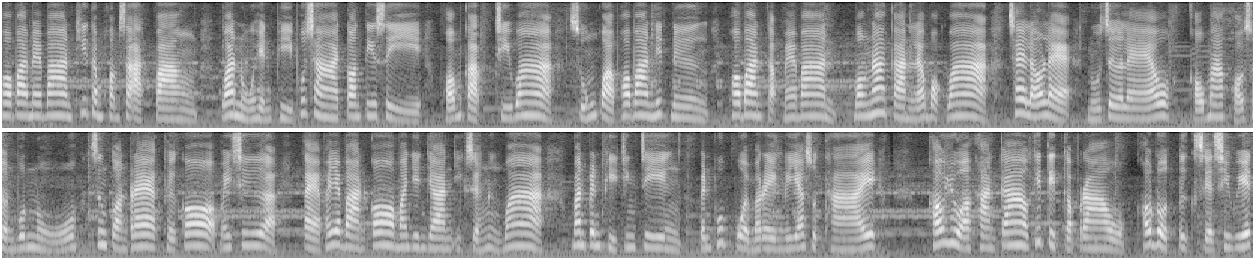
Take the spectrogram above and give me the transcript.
พ่อบ้านแม่บ้านที่ทำความสะอาดฟัง ว่าหนูเห็นผีผู้ชายตอนตีสี่พร้อมกับชี้ว่าสูงกว่าพ่อบ้านนิดนึง พ่อบ้านกับแม่บ้าน มองหน้ากันแล้วบอกว่า ใช่แล้วแหละ หนูเจอแล้ว เขามาขอส่วนบุญหนู ซึ่งตอนแรกเธอก็ไม่เชื่อ แต่พยาบาลก็มายืนยันอีกเสียงหนึ่งว่า มันเป็นผีจริง ๆ เป็นผู้ป่วยมะเร็งระยะสุดท้าย เขาอยู่อาคาร 9 ที่ติดกับเรา เขาโดดตึกเสียชีวิต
